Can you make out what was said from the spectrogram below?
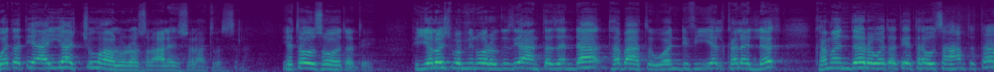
ወጠጤ አያችሁ አሉ ረሱል አለ ሰላቱ ወሰላም። የተውሶ ወጠጤ ፍየሎች በሚኖር ጊዜ አንተ ዘንዳ ተባት ወንድ ፍየል ከለለህ ከመንደር ወጠጤ ተውሰህ አምጥተህ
